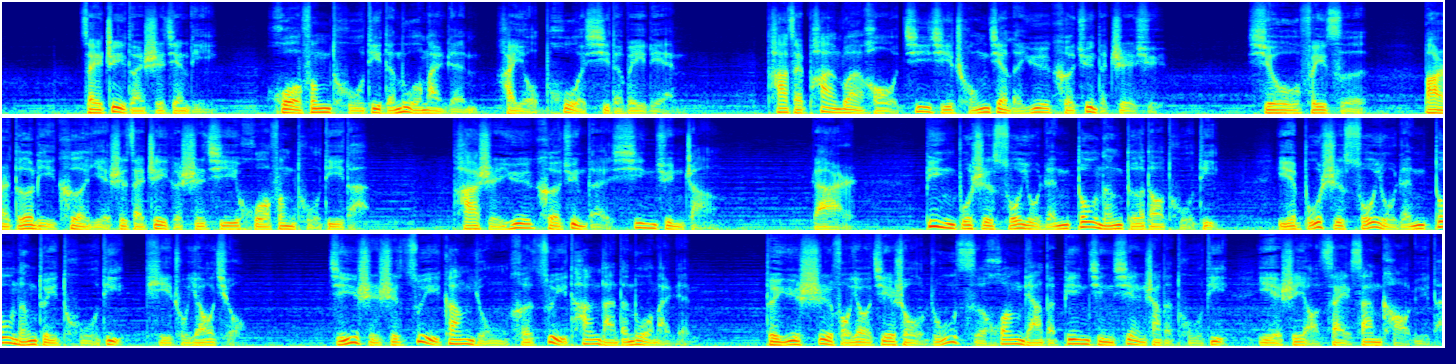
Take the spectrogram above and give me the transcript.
在这段时间里，获封土地的诺曼人还有珀西的威廉，他在叛乱后积极重建了约克郡的秩序。修菲茨·巴尔德里克也是在这个时期获封土地的，他是约克郡的新郡长。然而，并不是所有人都能得到土地。也不是所有人都能对土地提出要求，即使是最刚勇和最贪婪的诺曼人，对于是否要接受如此荒凉的边境线上的土地，也是要再三考虑的。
